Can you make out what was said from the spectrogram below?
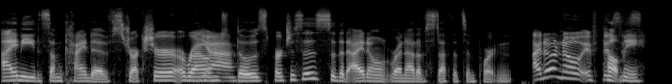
I need some kind of structure around Yeah. those purchases so that I don't run out of stuff that's important. I don't know if this Help is me.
